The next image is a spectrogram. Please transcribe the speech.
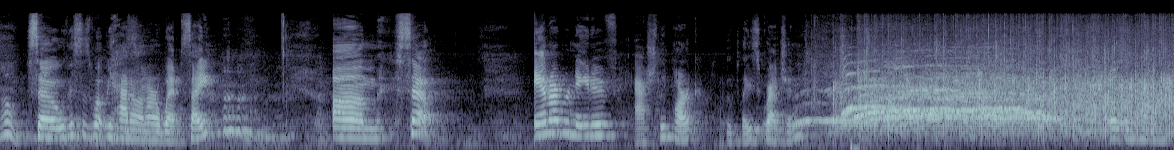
Oh. So this is what we had on our website. Um, so, Ann Arbor native Ashley Park, who plays Gretchen. Welcome home.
